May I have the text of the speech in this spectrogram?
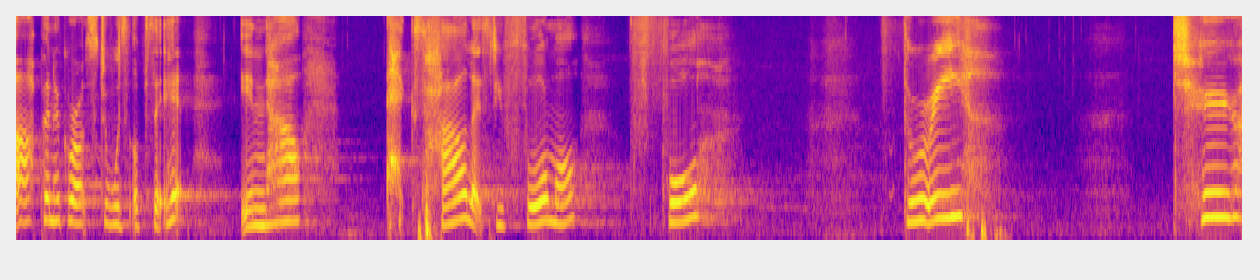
up and across towards the opposite hip. Inhale, exhale. Let's do four more. Four, three, two,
